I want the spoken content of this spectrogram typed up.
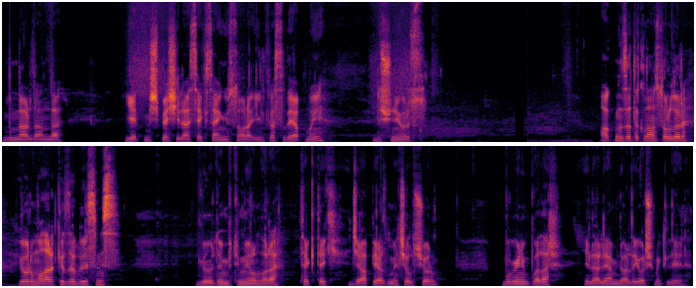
bunlardan da 75 ila 80 gün sonra ilk hasıda yapmayı düşünüyoruz. Aklınıza takılan soruları yorum olarak yazabilirsiniz. Gördüğüm bütün yorumlara tek tek cevap yazmaya çalışıyorum. Bugünlük bu kadar. İlerleyen videolarda görüşmek dileğiyle.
